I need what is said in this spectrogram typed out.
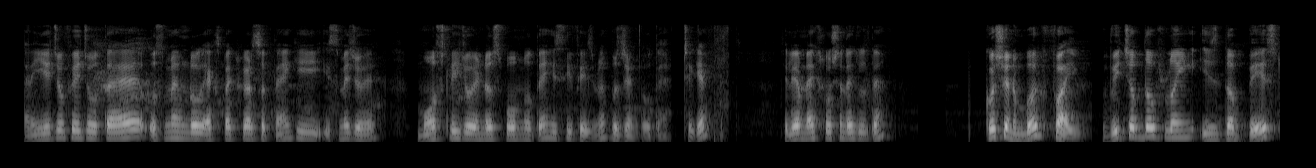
यानी ये जो फ़ेज़ होता है, उसमें हम लोग एक्सपेक्ट कर सकते हैं कि इसमें जो है मोस्टली जो इंडोस्पोम होते हैं, इसी फ़ेज़ में प्रेजेंट होते हैं। ठीक है? चलिए हम नेक्स्ट क्वेश्चन देख लेते हैं। Question number 5. Which of the following is the best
